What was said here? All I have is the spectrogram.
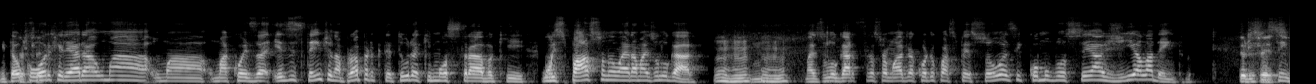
Então, Perfeito. o co-work ele era uma, uma, uma coisa existente na própria arquitetura que mostrava que o espaço não era mais o lugar, uhum, uhum. mas o lugar se transformava de acordo com as pessoas e como você agia lá dentro. Perfeito. Isso, assim,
